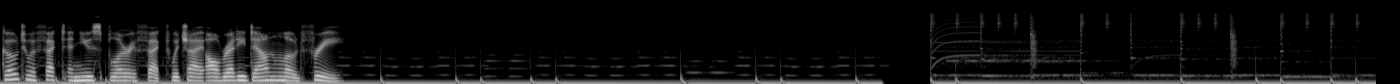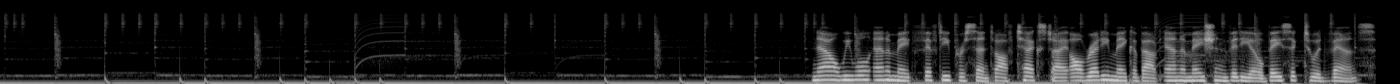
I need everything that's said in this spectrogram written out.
Go to Effect and use Blur Effect which I already download free. Now we will animate 50% off text I already make about animation video basic to advance.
